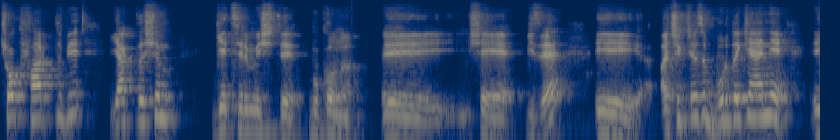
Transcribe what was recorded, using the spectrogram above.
Çok farklı bir yaklaşım getirmişti bu konu e, şeye bize. E, açıkçası buradaki hani e,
